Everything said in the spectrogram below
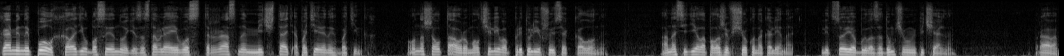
Каменный пол холодил босые ноги, заставляя его страстно мечтать о потерянных ботинках. Он нашел Тауру, молчаливо притулившуюся к колонне. Она сидела, положив щеку на колено. Лицо ее было задумчивым и печальным. Право,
